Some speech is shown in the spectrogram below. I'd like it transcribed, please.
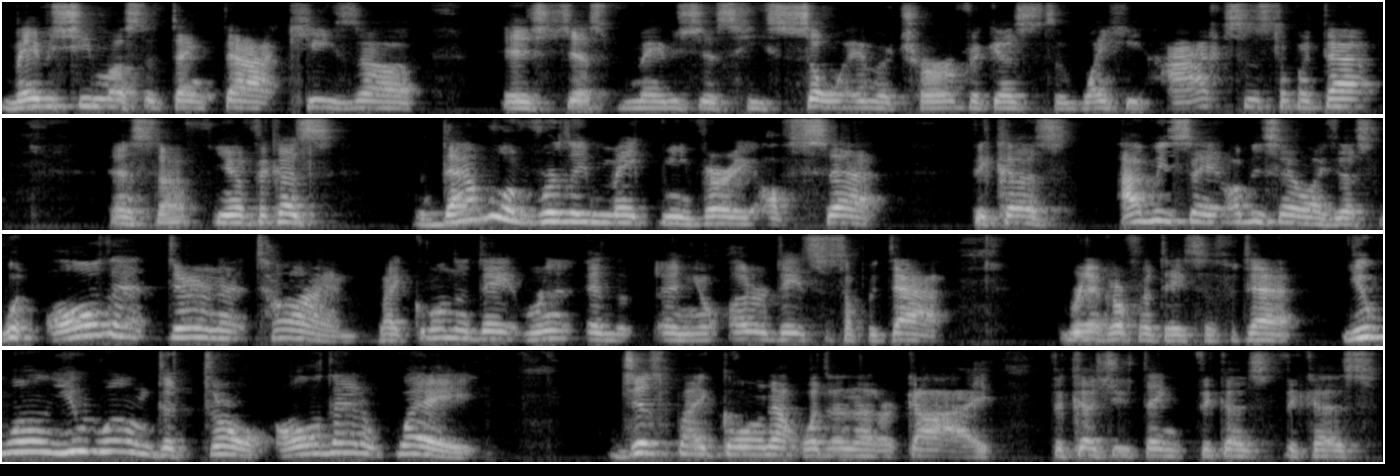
Maybe she must have think that Kisa is just maybe it's just he's so immature because the way he acts and stuff like that and stuff. You know, because that would really make me very upset because I'll be saying I'll be saying like this with all that during that time, like going on the date and and your other dates and stuff like that, renting girlfriend dates and stuff like that you will you willing to throw all that away just by going out with another guy because you think because because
